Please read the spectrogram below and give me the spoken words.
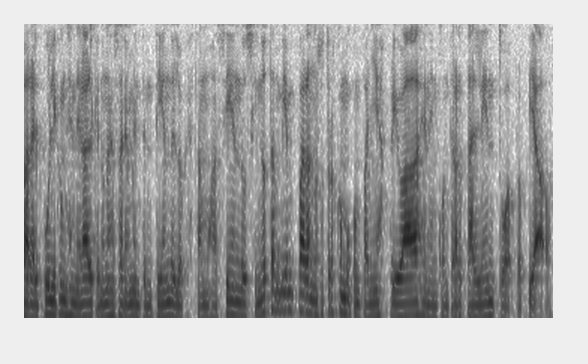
para el público en general que no necesariamente entiende lo que estamos haciendo, sino también para nosotros como compañías privadas en encontrar talento apropiado.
